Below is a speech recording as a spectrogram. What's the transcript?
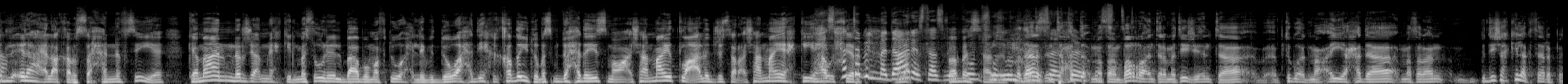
صح. لها علاقة بالصحة النفسية كمان بنرجع بنحكي المسؤول اللي بابه مفتوح اللي بده واحد يحكي قضيته بس بده حدا يسمعه عشان ما يطلع على الجسر عشان ما يحكيها بحس حتى بالمدارس لازم يكون فبس في- هذا. في المدارس أنت حتى بس- مثلا برا أنت لما تيجي أنت بتقعد مع أي حدا مثلا بديش أحكي لك therapist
